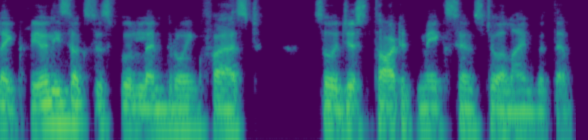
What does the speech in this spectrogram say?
like really successful and growing fast. So just thought it makes sense to align with them.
